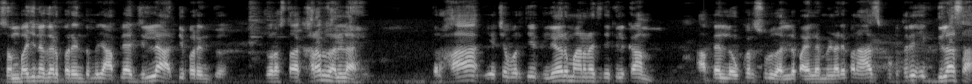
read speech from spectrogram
संभाजीनगरपर्यंत म्हणजे आपल्या जिल्हा हद्दीपर्यंत जो रस्ता खराब झालेला आहे तर हा याच्यावरती एक लेअर मारण्याचे देखील काम आपल्याला लवकर सुरू झालेलं पाहायला मिळणार आहे. पण आज कुठेतरी एक दिलासा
